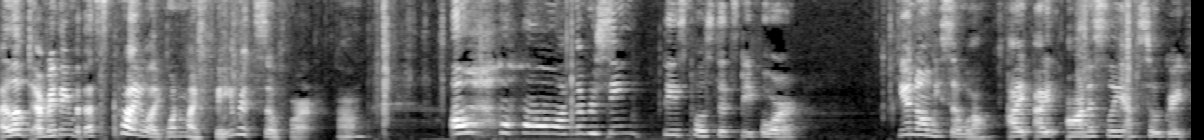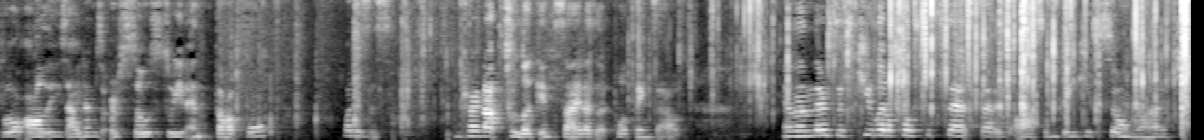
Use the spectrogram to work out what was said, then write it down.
I loved everything, but that's probably like one of my favorites so far. Um, oh, I've never seen these post-its before. You know me so well. I, I honestly, I'm so grateful. All these items are so sweet and thoughtful. What is this? I'm trying not to look inside as I pull things out. And then there's this cute little post-it set. That is awesome. Thank you so much.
